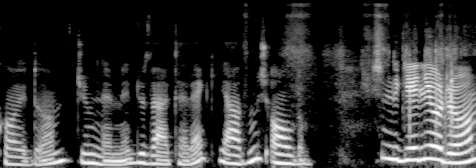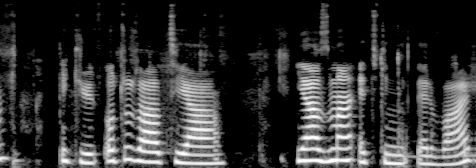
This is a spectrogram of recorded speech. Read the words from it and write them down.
koydum. Cümlemi düzelterek yazmış oldum. Şimdi geliyorum 236'ya. Yazma etkinlikleri var.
